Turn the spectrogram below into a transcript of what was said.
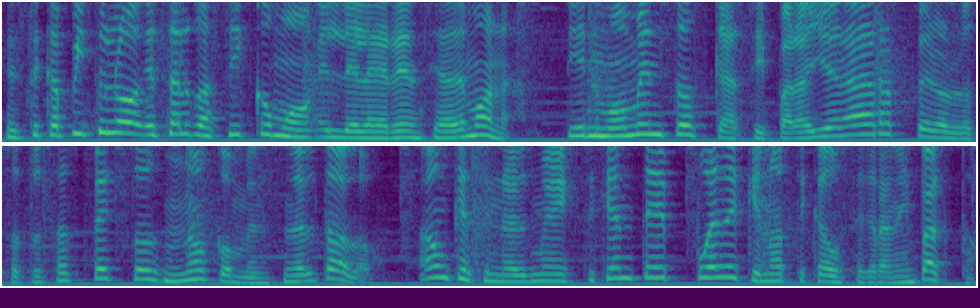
Este capítulo es algo así como el de la herencia de Mona. Tiene momentos casi para llorar, pero los otros aspectos no convencen del todo, aunque si no eres muy exigente puede que no te cause gran impacto.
